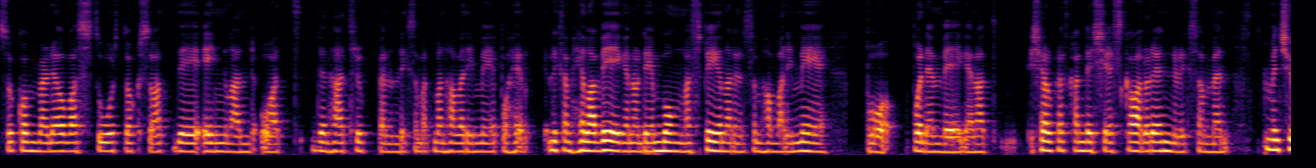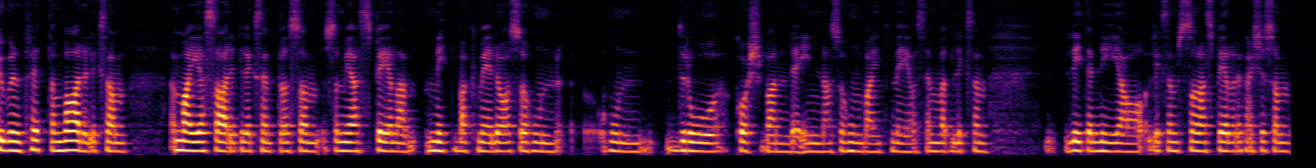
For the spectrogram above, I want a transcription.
så kommer det att vara stort också att det är England och att den här truppen, liksom att man har varit med på hel, liksom hela vägen och det är många spelare som har varit med på, på den vägen. Att självklart kan det ske skador ännu liksom, men, men 2013 var det liksom Maja Sari till exempel som, som jag spelade mittback med då så hon, hon drog korsbandet innan så hon var inte med och sen var det liksom lite nya och liksom sådana spelare kanske som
